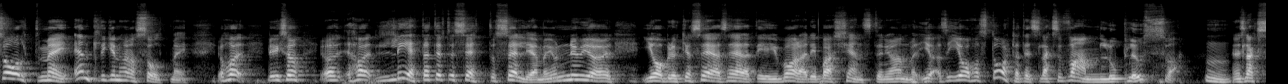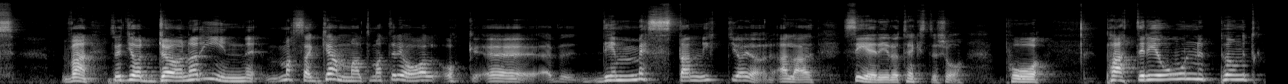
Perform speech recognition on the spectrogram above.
sålt mig! Äntligen har jag sålt mig. Jag har, liksom, jag har letat efter sätt att sälja mig och nu gör jag... Jag brukar säga så här att det är ju bara, det är bara tjänsten jag använder. Jag, alltså jag har startat ett slags Vanlo plus va? En slags... Van, så att jag dönar in massa gammalt material och eh, det mesta nytt jag gör, alla serier och texter så, på patreon.com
